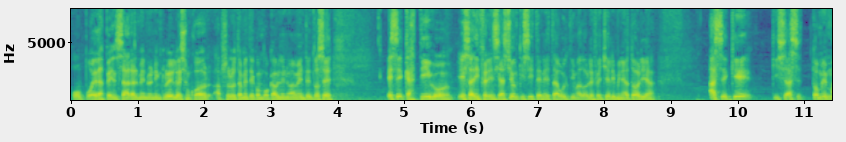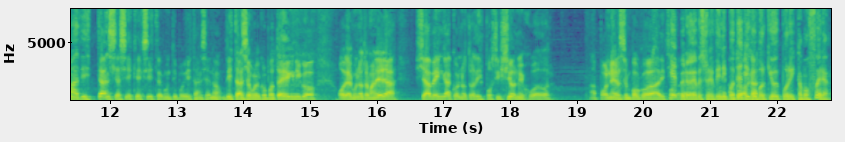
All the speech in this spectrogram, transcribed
o puedas pensar al menos en incluirlo, es un jugador absolutamente convocable nuevamente. Entonces, ese castigo, esa diferenciación que hiciste en esta última doble fecha eliminatoria, hace que quizás tome más distancia, si es que existe algún tipo de distancia, ¿no? Distancia con el cuerpo técnico, o de alguna otra manera ya venga con otra disposición el jugador, a ponerse un poco a Sí, disposición. pero eso es bien hipotético porque hoy por hoy estamos fuera.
